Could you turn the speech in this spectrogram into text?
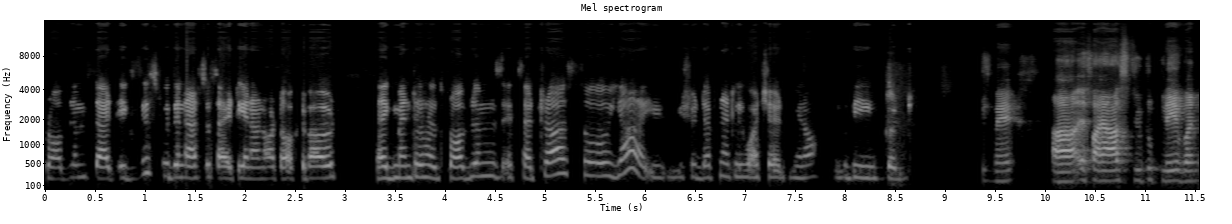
problems that exist with in our society and are not talked about like mental health problems etc so yeah you, you should definitely watch it you know it'll be good. Uh, if i ask you to play one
